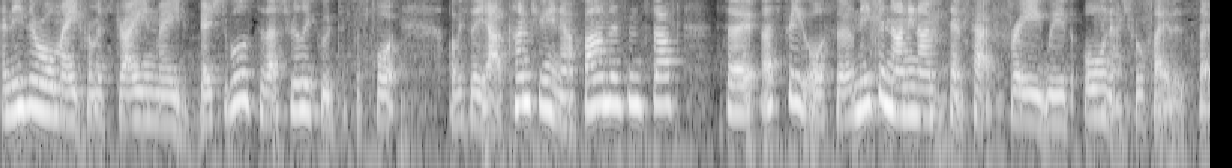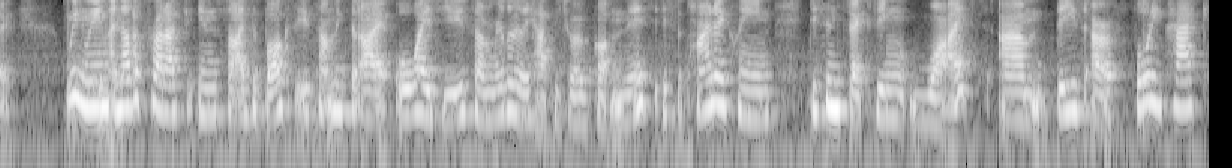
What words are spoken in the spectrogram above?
And these are all made from Australian made vegetables, so that's really good to support obviously our country and our farmers and stuff. So that's pretty awesome. And these are 99% fat free with all natural flavours. So win-win. Another product inside the box is something that I always use. So I'm really, really happy to have gotten this. Is the Pine O Cleen Disinfecting Wipes. Um, these are a 40 pack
